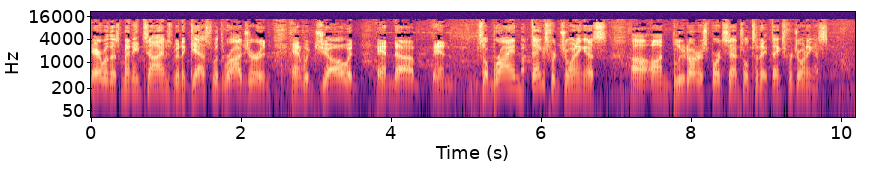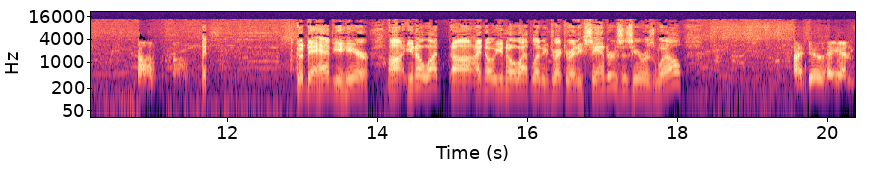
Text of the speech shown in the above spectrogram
air with us many times, been a guest with Roger and, and with Joe and and uh, and so Brian, thanks for joining us uh, on Blue Darter Sports Central today. Thanks for joining us. Good to have you here. Uh, you know what? Uh, I know you know Athletic Director Eddie Sanders is here as well. I do. Hey, Eddie.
